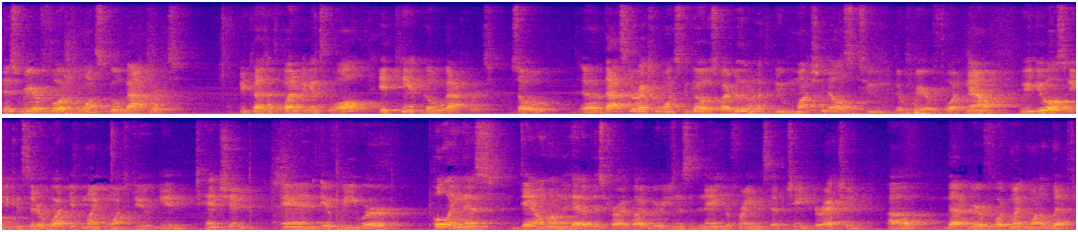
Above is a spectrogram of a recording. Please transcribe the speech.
this rear foot wants to go backwards. Because it's butted against the wall, it can't go backwards. So uh, that's the direction it wants to go, so I really don't have to do much else to the rear foot. Now, we do also need to consider what it might want to do in tension. And if we were pulling this down on the head of this tripod, we were using this as an anchor frame instead of a change of direction, uh, that rear foot might want to lift.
